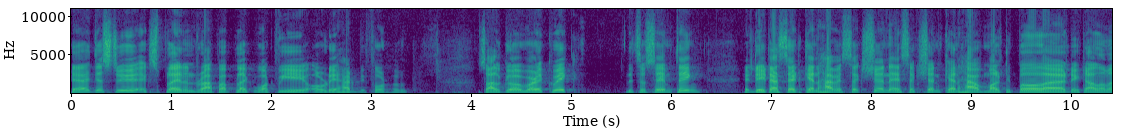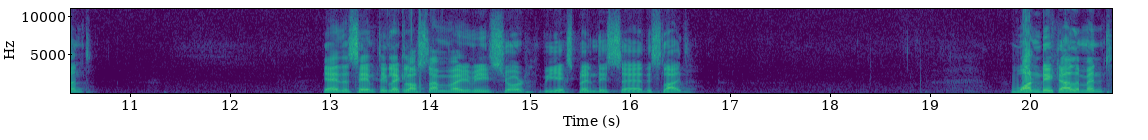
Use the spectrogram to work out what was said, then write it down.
Yeah, just to explain and wrap up like what we already had before. huh? So I'll go very quick. It's the same thing. A data set can have a section. A section can have multiple uh, data element. Yeah, the same thing like last time where we showed. We explained this uh, this slide. One data element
